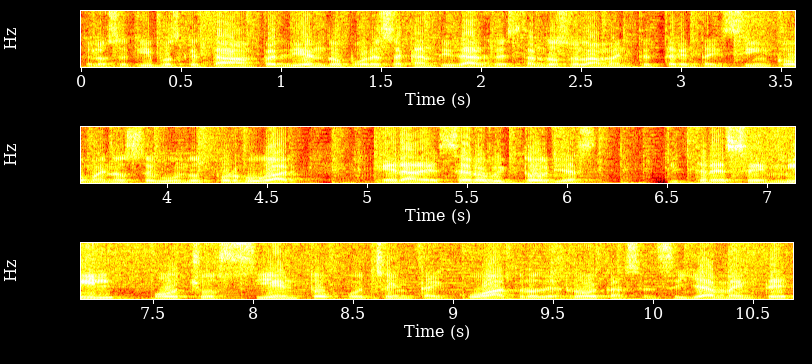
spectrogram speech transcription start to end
de los equipos que estaban perdiendo por esa cantidad, restando solamente 35 o menos segundos por jugar, era de 0 victorias y 13.884 derrotas. Sencillamente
